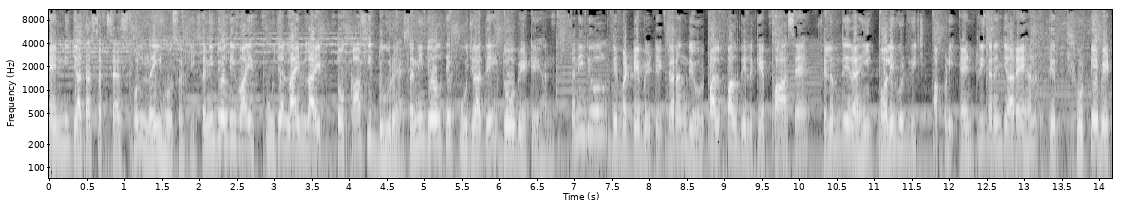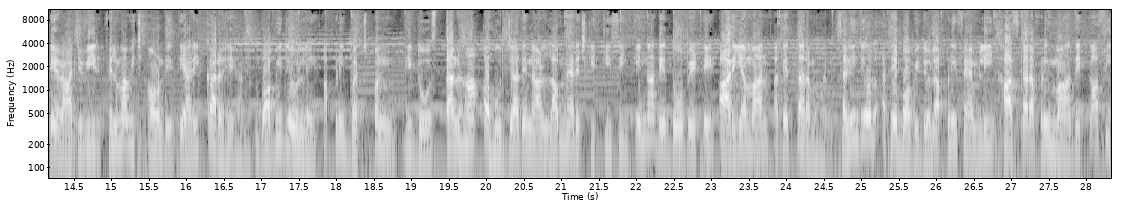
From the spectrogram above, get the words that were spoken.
ਇੰਨੀ ਜ਼ਿਆਦਾ ਸਕਸੈਸਫੁਲ ਨਹੀਂ ਹੋ ਸਕੀ। ਸਨੀ ਦਿਓਲ ਦੀ ਵਾਈਫ ਪੂਜਾ ਲਾਈਮਲਾਈਟ ਤੋਂ ਕਾਫੀ ਦੂਰ ਹੈ। ਸਨੀ ਦਿਓਲ ਤੇ ਪੂਜਾ ਦੇ ਦੋ ਬੇਟੇ ਹਨ। ਸਨੀ ਦਿਓਲ ਦੇ ਵੱਡੇ ਬੇਟੇ ਕਰਨ ਦਿਓਲ ਪਲ ਪਲ ਦਿਲ ਕੇ ਪਾਸ ਹੈ ਫਿਲਮ ਦੇ ਰਾਹੀਂ। ਬਾਲੀਵੁੱਡ ਵਿੱਚ ਆਪਣੀ ਐਂਟਰੀ ਕਰਨ ਜਾ ਰਹੇ ਹਨ ਤੇ ਛੋਟੇ ਬੇਟੇ ਰਾਜਵੀਰ ਫਿਲਮਾਂ ਵਿੱਚ ਆਉਣ ਦੀ ਤਿਆਰੀ ਕਰ ਰਹੇ ਹਨ। ਬੌਬੀ ਦਿਓਲ ਨੇ ਆਪਣੀ ਬਚਪਨ ਦੀ ਦੋਸਤ ਤਨਹਾ ਅਹੂਜਾ ਦੇ ਨਾਲ ਲਵ ਮੈਰਿਜ ਕੀਤੀ ਸੀ। ਇਹਨਾਂ ਦੇ ਦੋ ਬੇਟੇ ਆਰੀਆਮਾਨ ਅਤੇ ਧਰਮ ਹਨ। ਸਨੀ ਦਿਓਲ ਅਤੇ ਬੌਬੀ ਦਿਓਲ ਆਪਣੀ ਫੈਮਿਲੀ, ਖਾਸ ਕਰ ਆਪਣੀ ਮਾਂ ਦੇ ਕਾਫੀ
